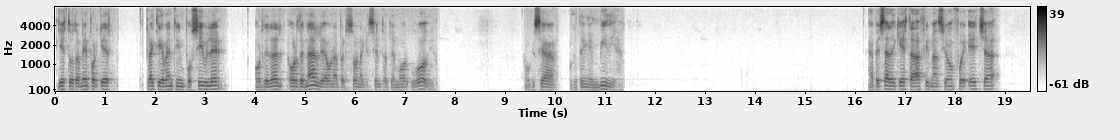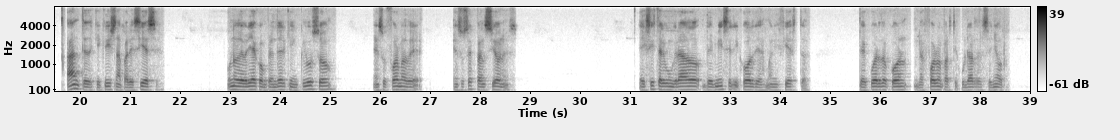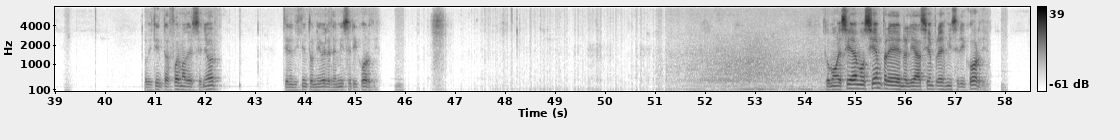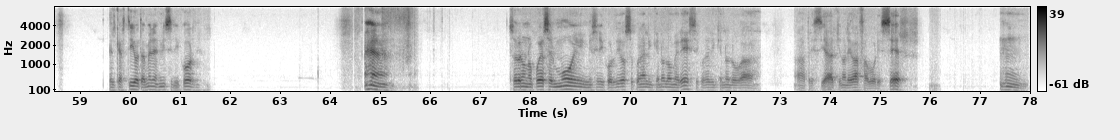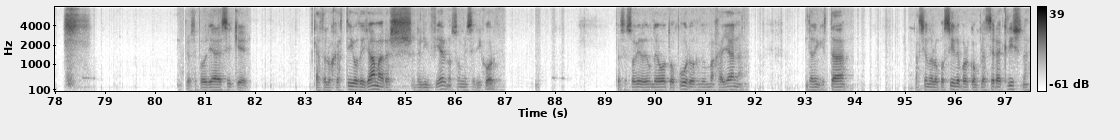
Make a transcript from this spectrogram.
Y esto también porque es prácticamente imposible ordenar, ordenarle a una persona que sienta temor u odio, o que sea, o que tenga envidia. A pesar de que esta afirmación fue hecha antes de que Krishna apareciese, uno debería comprender que incluso en su forma de, en sus expansiones, existe algún grado de misericordia manifiesta de acuerdo con la forma particular del Señor. Las distintas formas del Señor tienen distintos niveles de misericordia. Como decíamos, siempre, en realidad, siempre es misericordia. El castigo también es misericordia. Solo uno puede ser muy misericordioso con alguien que no lo merece, con alguien que no lo va a apreciar, que no le va a favorecer. Pero se podría decir que hasta los castigos de Yamarash en el infierno son misericordia. Entonces eso viene de un devoto puro, de un Mahayana, de alguien que está haciendo lo posible por complacer a Krishna.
